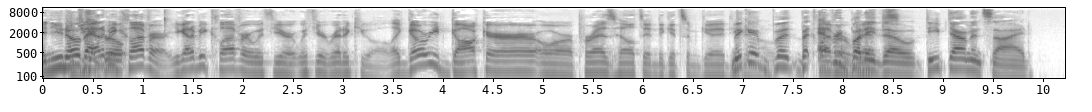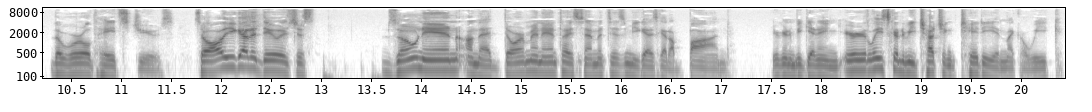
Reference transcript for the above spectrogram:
and you know But you that gotta girl. be clever. You gotta be clever with your with your ridicule. Like go read Gawker or Perez Hilton to get some good. You Make know, it, but but everybody rips. though, deep down inside, the world hates Jews. So all you got to do is just zone in on that dormant anti-Semitism. You guys got a bond. You're going to be getting. You're at least going to be touching titty in like a week.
